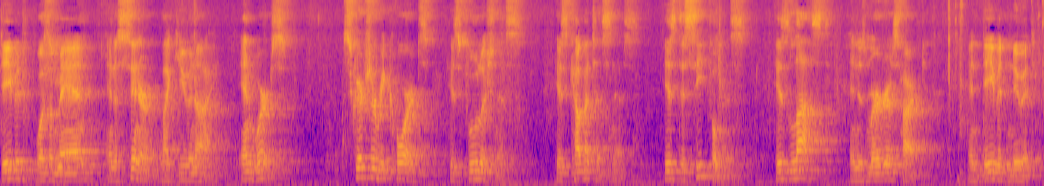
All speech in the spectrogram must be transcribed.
David was a man and a sinner like you and I, and worse. Scripture records his foolishness, his covetousness, his deceitfulness, his lust, and his murderous heart. And David knew it.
